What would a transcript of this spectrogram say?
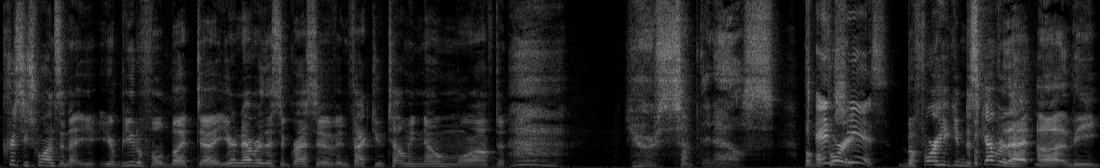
Kristy Swanson, uh, you're beautiful, but uh, you're never this aggressive. In fact, you tell me no more often. you're something else. But And before she he, is. before he can discover that, uh, the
